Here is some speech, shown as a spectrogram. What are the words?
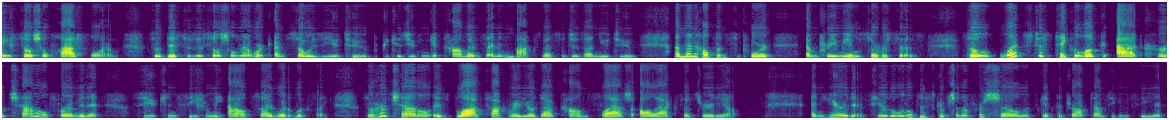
a social platform. So this is a social network, and so is YouTube, because you can get comments and inbox messages on YouTube, and then help and support and premium services. So let's just take a look at her channel for a minute so you can see from the outside what it looks like. So her channel is blogtalkradio.com slash allaccessradio. And here it is. Here's a little description of her show. Let's get the drop down so you can see it.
